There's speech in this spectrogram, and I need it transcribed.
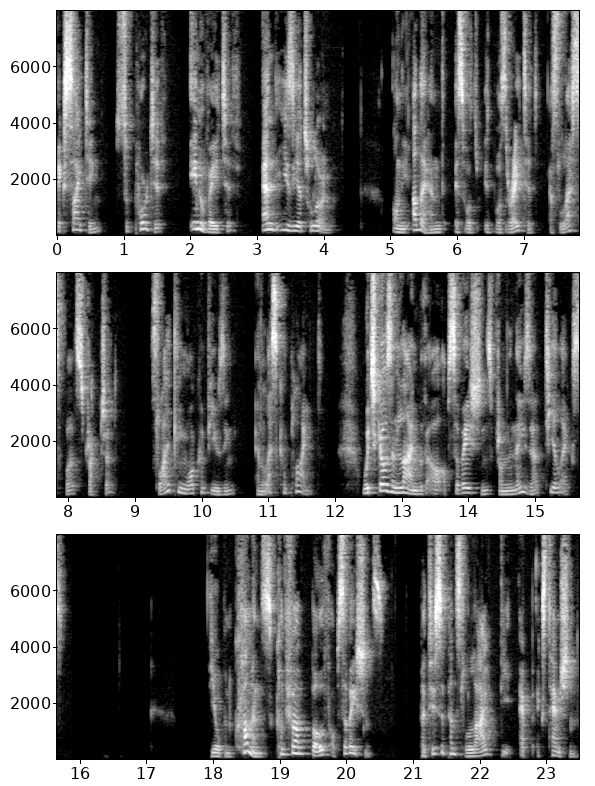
exciting, supportive, innovative, and easier to learn. On the other hand, it was rated as less well structured, slightly more confusing, and less compliant, which goes in line with our observations from the NASA TLX. The open comments confirmed both observations. Participants liked the app extension,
